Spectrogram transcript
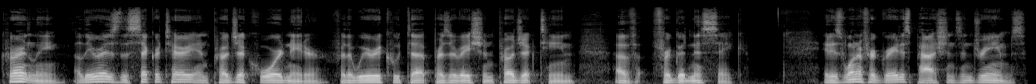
Currently, Alyra is the secretary and project coordinator for the Wirikuta Preservation Project team of For Goodness Sake. It is one of her greatest passions and dreams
